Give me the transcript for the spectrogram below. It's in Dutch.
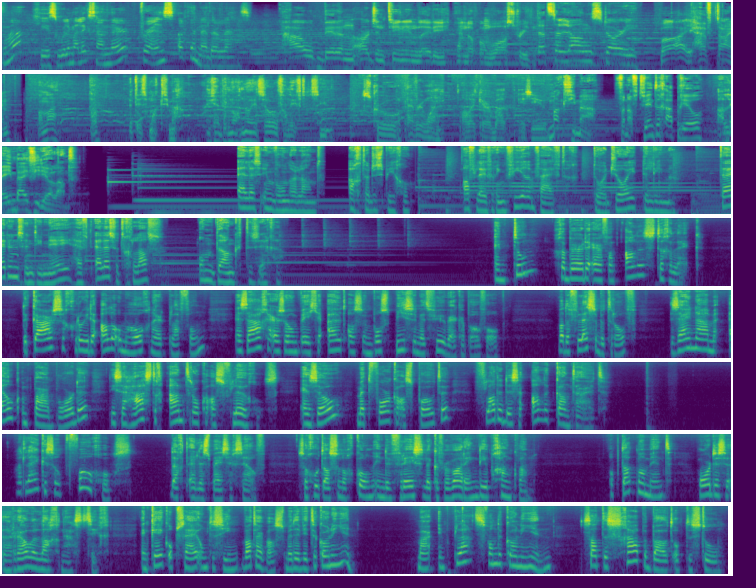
Maxima. He is Willem Alexander, Prince of the Netherlands. How did an Argentinian lady end up on Wall Street? That's a long story. Well, I have time. Mama, Oh, het is Maxima. ik heb er nog nooit zo verliefd gezien. Screw everyone. All I care about is you. Maxima. Vanaf 20 april alleen bij Videoland. Alice in Wonderland. Achter de spiegel. Aflevering 54 door Joy de Lima. Tijdens een diner heft Alice het glas om dank te zeggen. En toen gebeurde er van alles tegelijk. De kaarsen groeiden alle omhoog naar het plafond en zagen er zo'n beetje uit als een bos biezen met vuurwerk erbovenop. Wat de flessen betrof, zij namen elk een paar borden die ze haastig aantrokken als vleugels. En zo, met vorken als poten, fladderden ze alle kanten uit. Wat lijken ze op vogels, dacht Alice bij zichzelf, zo goed als ze nog kon in de vreselijke verwarring die op gang kwam. Op dat moment hoorde ze een rauwe lach naast zich en keek opzij om te zien wat er was met de witte koningin. Maar in plaats van de koningin zat de schapenbout op de stoel.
